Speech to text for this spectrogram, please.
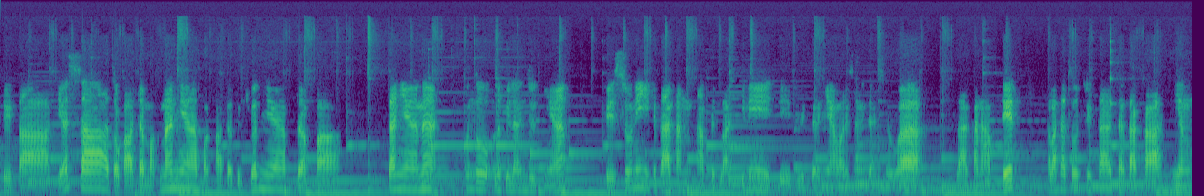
cerita biasa ataukah ada maknanya apakah ada tujuannya berapa ceritanya nah untuk lebih lanjutnya besok nih kita akan update lagi nih di twitternya Warisan Indah Jawa. Kita akan update salah satu cerita Jataka yang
